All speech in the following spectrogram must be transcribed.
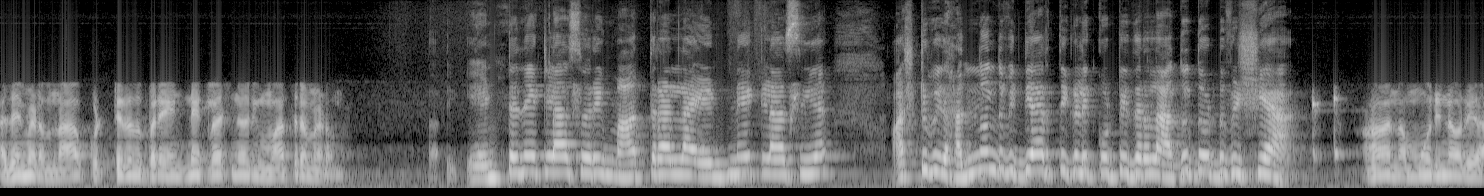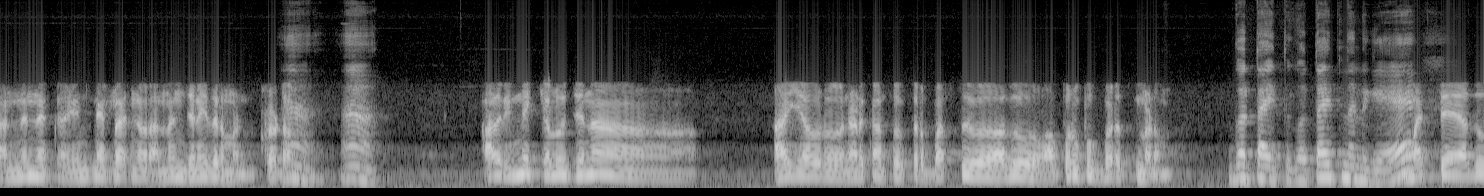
ಅದೇ ಮೇಡಮ್ ನಾವು ಕೊಟ್ಟಿರೋದು ಬರೀ ಎಂಟನೇ ಕ್ಲಾಸ್ನವ್ರಿಗೆ ಮಾತ್ರ ಮೇಡಮ್. ಎಂಟನೇ ಕ್ಲಾಸ್ವರೆಗೆ ಮಾತ್ರ ಅಲ್ಲ ಎಂಟನೇ ಕ್ಲಾಸಿಗೆ ಅಷ್ಟು ವಿ ಹನ್ನೊಂದು ವಿದ್ಯಾರ್ಥಿಗಳಿಗೆ ಕೊಟ್ಟಿದ್ದಾರಲ್ಲ ಅದು ದೊಡ್ಡ ವಿಷಯ. ಹಾ ನಮ್ಮೂರಿನವ್ರು ಹನ್ನೊಂದನೇ ಎಂಟನೇ ಕ್ಲಾಸ್ನವ್ರು ಹನ್ನೊಂದು ಜನ ಇದಾರೆ ಮೇಡಮ್ ಟೋಟಲ್ ಹಾ ಹಾ ಆದ್ರೆ ಇನ್ನೇ ಕೆಲವು ಜನ ಹಾಗೆ ಅವರು ನಡ್ಕೊಂತ ಹೋಗ್ತಾರೆ. ಬಸ್ ಅದು ಅಪರೂಪಕ್ಕೆ ಬರುತ್ತೆ ಮೇಡಮ್. ಗೊತ್ತಾಯ್ತು ಗೊತ್ತಾಯ್ತು ನನಗೆ. ಮತ್ತೆ ಅದು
